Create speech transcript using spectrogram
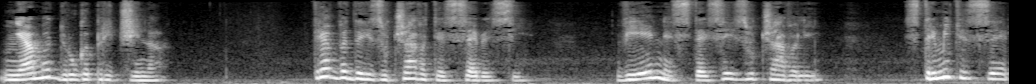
Няма друга причина. Трябва да изучавате себе си. Вие не сте се изучавали. Стремите се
